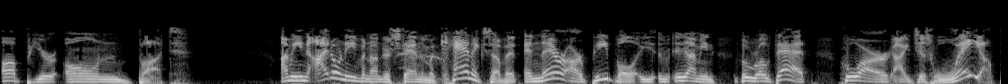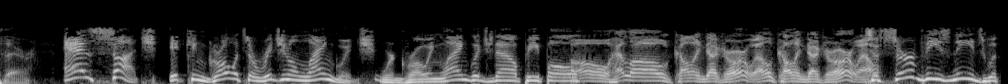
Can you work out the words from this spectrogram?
up your own butt? I mean, I don't even understand the mechanics of it, and there are people, I mean, who wrote that who are I just way up there. As such, it can grow its original language. We're growing language now, people. Oh, hello, calling Dr. Orwell, calling Dr. Orwell. To serve these needs with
